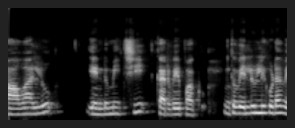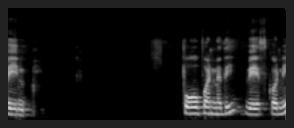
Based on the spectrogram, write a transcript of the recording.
ఆవాలు ఎండుమిర్చి కరివేపాకు ఇంకా వెల్లుల్లి కూడా వేయను. పోపు అన్నది వేసుకొని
